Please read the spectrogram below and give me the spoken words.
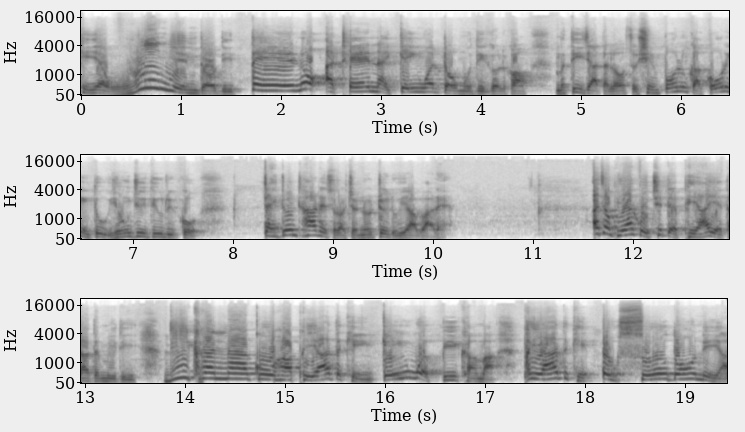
ခင်ရဲ့ဝိညာဉ်တော်သည်တင် တို့အထဲ၌ဂိမ်းဝတ်တော်မူသည်ကို၎င်းမတိကြသလောဆိုရှင်ပေါလုကကောရိန္သုယုံကြည်သူတွေကိုတိုက်တွန်းထားတယ်ဆိုတော့ကျွန်တော်တွေ့လို့ရပါတယ်အဲကြောင့်ဘုရားကိုချစ်တဲ့ဘုရားရဲ့သားသမီးတွေဒီခန္ဓာကိုယ်ဟာဘုရားသခင်ဂိမ်းဝတ်ပြီးခါမှာဘုရားသခင်အုပ်ဆိုးသောနေရာ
